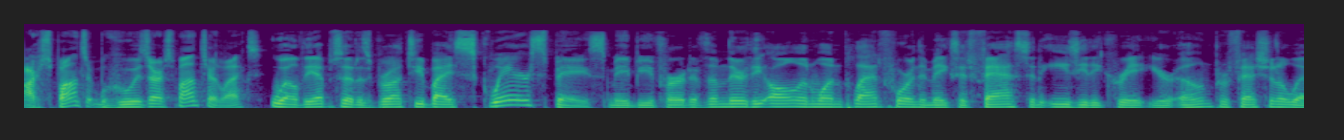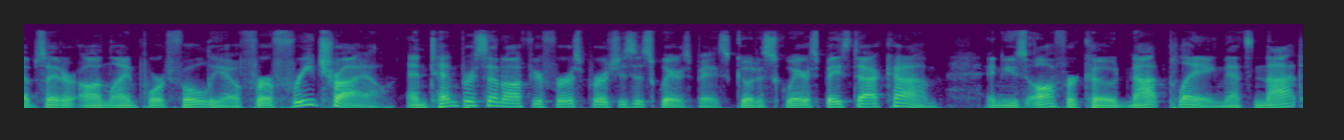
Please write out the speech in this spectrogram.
Our sponsor, who is our sponsor, Lex? Well, the episode is brought to you by Squarespace. Maybe you've heard of them. They're the all in one platform that makes it fast and easy to create your own professional website or online portfolio. For a free trial and 10% off your first purchase at Squarespace, go to squarespace.com and use offer code NOT PLAYING. That's not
